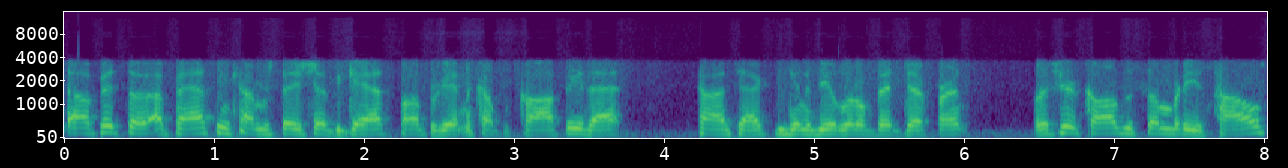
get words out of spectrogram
Now, if it's a, a passing conversation at the gas pump or getting a cup of coffee, that contact is going to be a little bit different. But if you're called to somebody's house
